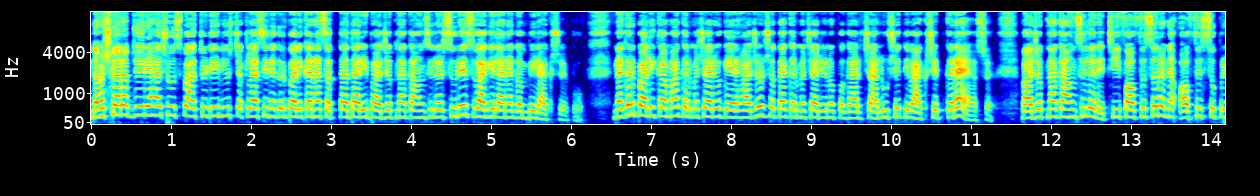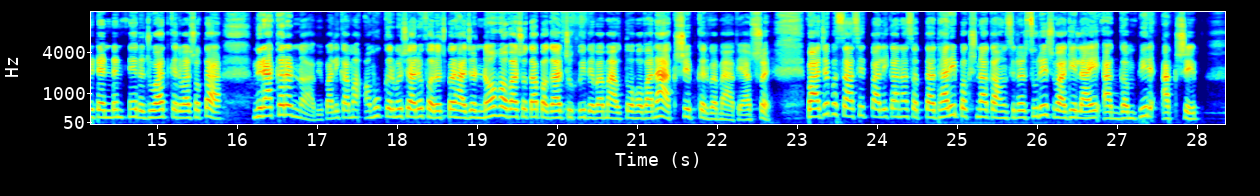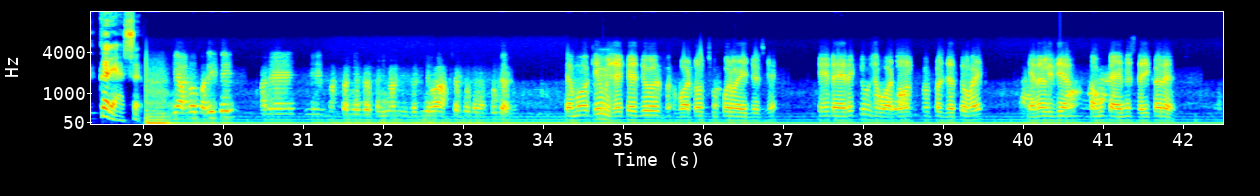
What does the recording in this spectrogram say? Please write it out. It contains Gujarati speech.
નમસ્કાર, આપ જોઈ રહ્યા છો સ્પાર્ક ટુડે ન્યૂઝ ચકલાસી નગરપાલિકાના સત્તાધારી ભાજપના કાઉન્સિલર સુરેશ વાઘેલાના ગંભીર આક્ષેપો. નગરપાલિકામાં કર્મચારીઓ ગેરહાજર છતાં કર્મચારીઓનો પગાર ચાલુ છે તેવા આક્ષેપ કરાયા છે. ભાજપના કાઉન્સિલરે ચીફ ઓફિસર અને ઓફિસ સુપ્રિન્ટેન્ડન્ટને રજૂઆત કરવા છતાં નિરાકરણ ન આવ્યું. પાલિકામાં અમુક કર્મચારીઓ ફરજ પર હાજર ન હોવા છતાં પગાર ચૂકવી દેવામાં આવતો હોવાના આક્ષેપ કરવામાં આવ્યા છે. ભાજપ શાસિત પાલિકાના સત્તાધારી પક્ષના કાઉન્સિલર સુરેશ વાઘેલાએ આ ગંભીર આક્ષેપ કર્યા છે. જે એમાં કેવું છે કે જો વોટર સુપરવાઇઝર છે, એ ડાયરેક્ટ કેવું છે વોટર પર જતો હોય, એના લીધે અમુક ટાઈમે સહી કરે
